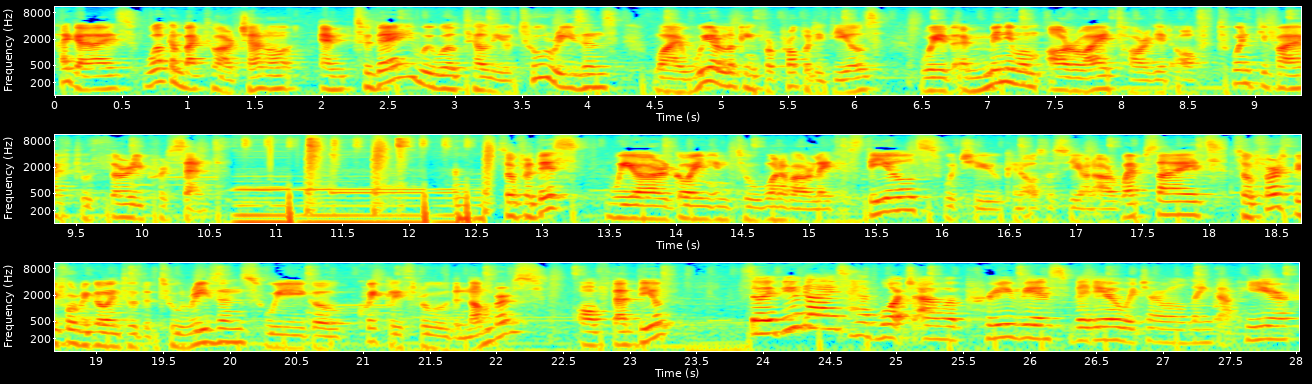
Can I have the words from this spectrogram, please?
Hi guys, welcome back to our channel and today we will tell you two reasons why we are looking for property deals with a minimum ROI target of 25 to 30%. So for this we are going into one of our latest deals which you can also see on our website. So first before we go into the two reasons we go quickly through the numbers of that deal. So if you guys have watched our previous video which I will link up here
